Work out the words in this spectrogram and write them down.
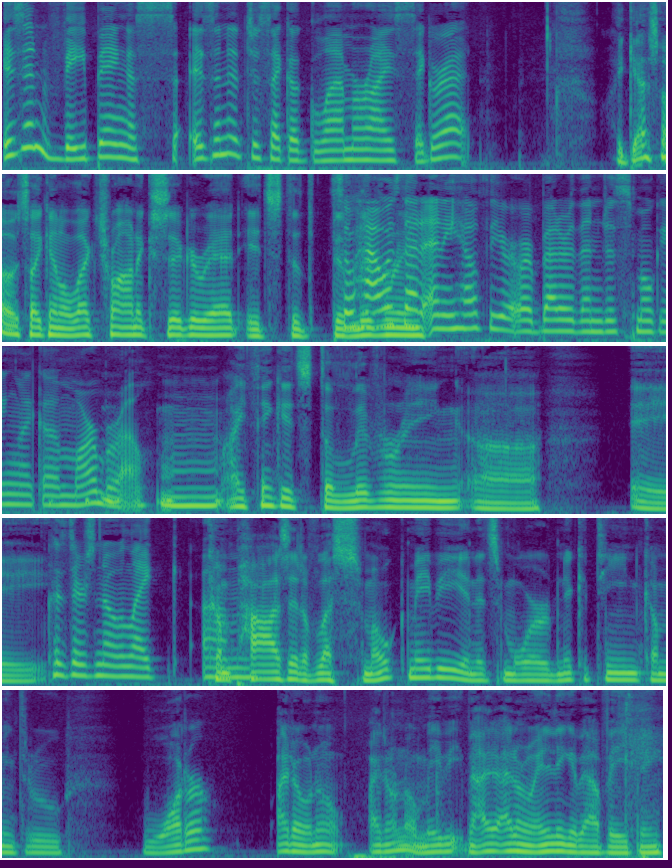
Isn't vaping a isn't it just like a glamorized cigarette? I guess so. It's like an electronic cigarette. It's the So how is that any healthier or better than just smoking like a Marlboro? Mm, I think it's delivering uh, a Because there's no like um, composite of less smoke, maybe, and it's more nicotine coming through water. I don't know. I don't know. Maybe I, I don't know anything about vaping.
